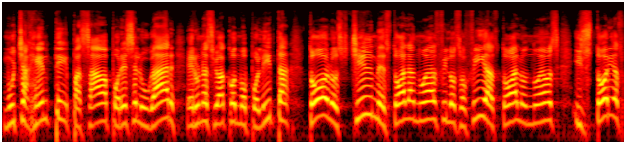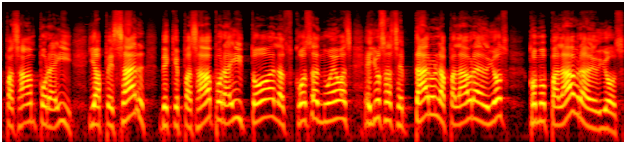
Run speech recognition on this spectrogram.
mucha gente pasaba por ese lugar, era una ciudad cosmopolita, todos los chismes, todas las nuevas filosofías, todas las nuevas historias pasaban por ahí. Y a pesar de que pasaba por ahí todas las cosas nuevas, ellos aceptaron la palabra de Dios como palabra de Dios,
